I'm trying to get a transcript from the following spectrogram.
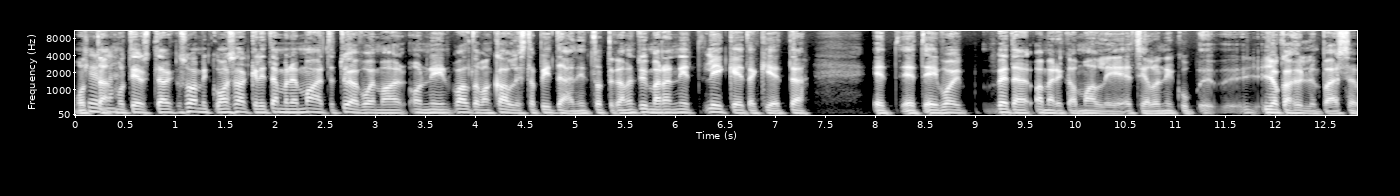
Mutta, kyllä. mutta tietysti tää Suomi, kun on saakeli tämmöinen maa, että työvoima on, on niin valtavan kallista pitää, niin totta kai mä nyt ymmärrän niitä liikkeitäkin, että et, et ei voi vetää Amerikan mallia, että siellä on niinku joka hyllyn päässä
